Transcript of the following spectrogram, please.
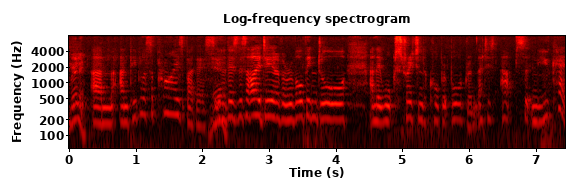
really? Um, and people are surprised by this. You know, there's this idea of a revolving door, and they walk straight into the corporate boardroom. That is absolutely in the UK.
